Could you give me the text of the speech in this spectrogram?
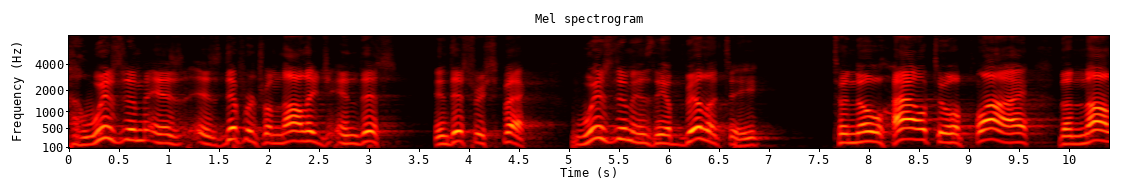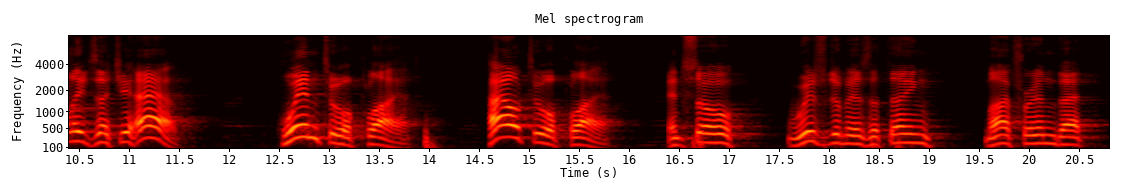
Wisdom is, is different from knowledge in this, in this respect. Wisdom is the ability to know how to apply the knowledge that you have, when to apply it, how to apply it. And so, wisdom is a thing, my friend, that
